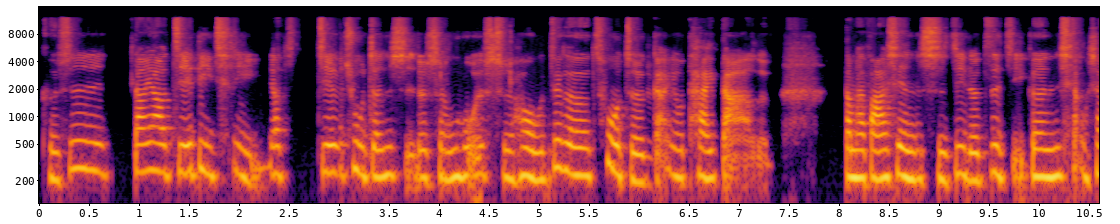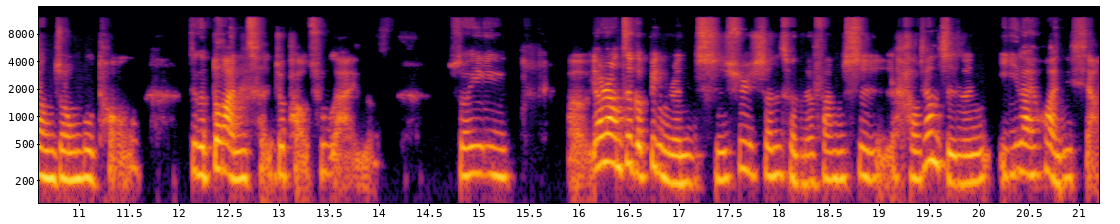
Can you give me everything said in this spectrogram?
可是当要接地气，要接触真实的生活的时候，这个挫折感又太大了。当他发现实际的自己跟想象中不同，这个断层就跑出来了。所以，呃，要让这个病人持续生存的方式，好像只能依赖幻想，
